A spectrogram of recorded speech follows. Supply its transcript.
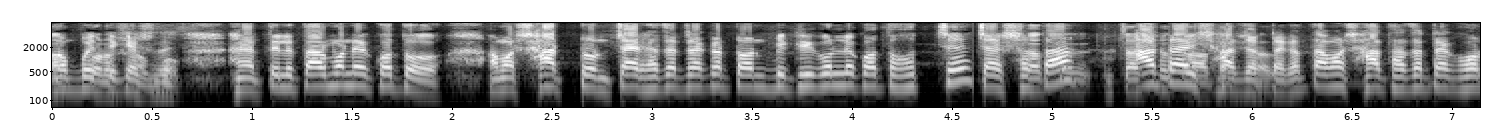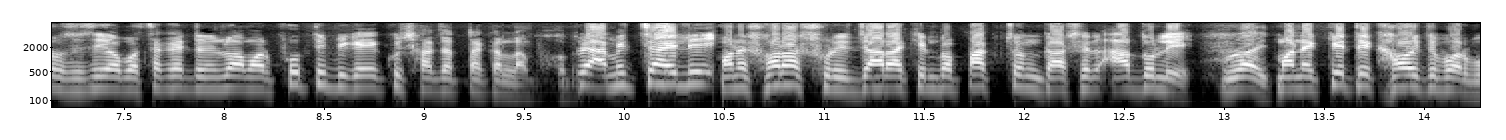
নব্বই থেকে একশো হ্যাঁ তাহলে তার মানে কত? আমার ষাট টন চার হাজার টাকা টন বিক্রি করলে কত হচ্ছে? চার সাত সাত- চার সাত আঠাইশ হাজার টাকা। তো আমার সাত হাজার টাকা খরচ হয়েছে এই অবস্থা কেটে নিল আমার প্রতি বিঘা একুশ হাজার টাকা লাভ হবে। আমি চাইলে মানে সরাসরি যারা কিংবা পাকচং গাছের আদলে মানে কেটে খাওয়াইতে পারব।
